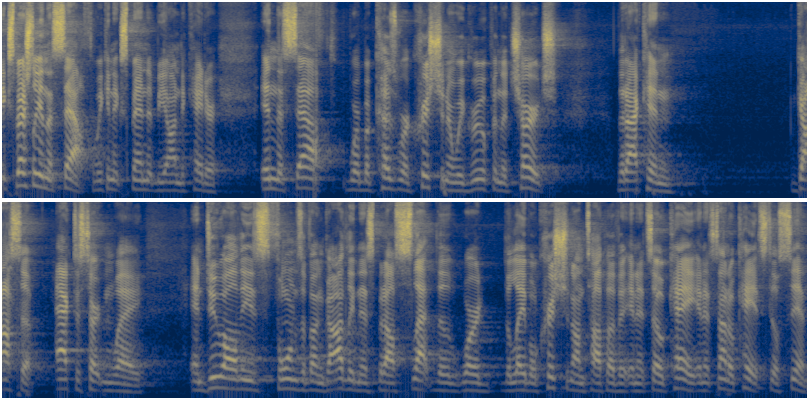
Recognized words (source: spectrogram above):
especially in the South. We can expand it beyond Decatur. In the South, where because we're Christian and we grew up in the church, that I can gossip, act a certain way, and do all these forms of ungodliness, but I'll slap the word, the label Christian on top of it, and it's okay. And it's not okay, it's still sin.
